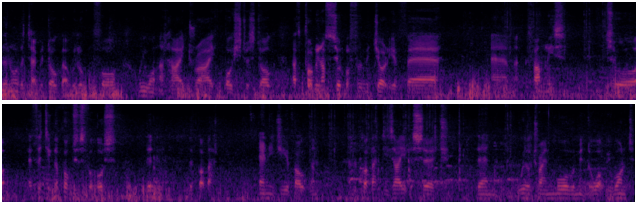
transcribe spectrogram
They know the type of dog that we're looking for. We want that high drive, boisterous dog. That's probably not suitable for the majority of uh, um, families. So if they tick the boxes for us, they, they've got that energy about them and they've got that desire to search, then we'll try and mold them into what we want.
